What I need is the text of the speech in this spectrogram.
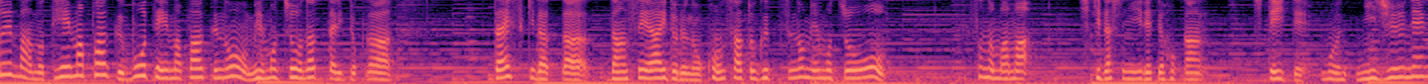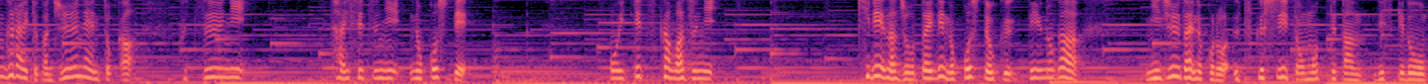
例えばあのテーマパーク某テーマパークのメモ帳だったりとか大好きだった男性アイドルのコンサートグッズのメモ帳をそのまま引き出しに入れて保管していてもう20年ぐらいとか10年とか普通に大切に残しておいて使わずに綺麗な状態で残しておくっていうのが20代の頃は美しいと思ってたんですけど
